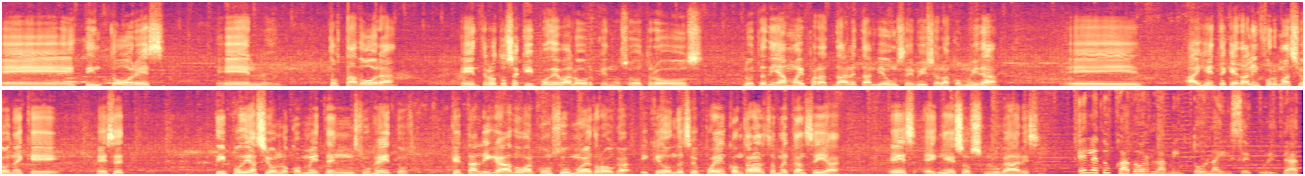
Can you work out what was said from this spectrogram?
extintores, tostadora, entre otros equipos de valor que nosotros lo teníamos ahí para darle también un servicio a la comunidad. hay gente que da la información de que ese tipo de acción lo cometen sujetos que están ligados al consumo de droga y que donde se puede encontrar esa mercancía es en esos lugares. El educador lamentó la inseguridad,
